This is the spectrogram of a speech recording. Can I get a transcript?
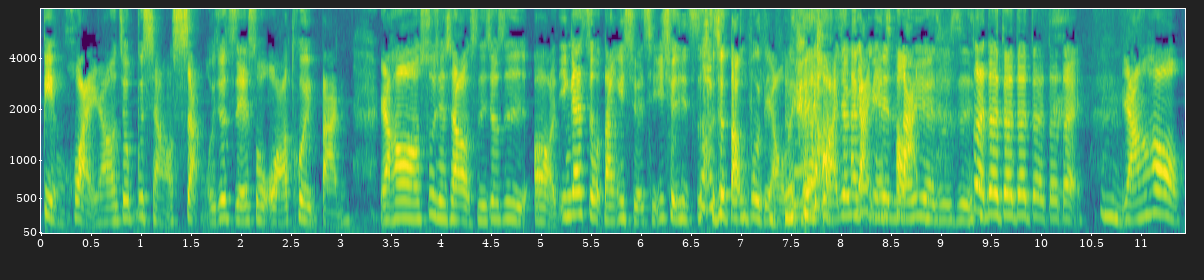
变坏，然后就不想要上，我就直接说我要退班。然后数学小老师就是呃，应该只有当一学期，一学期之后就当不了了，因为后来就 越来越超烂。越，是不是？对对对对对对对，然后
